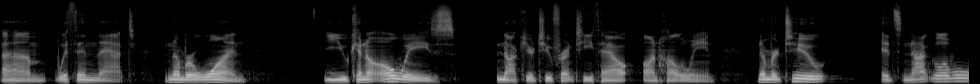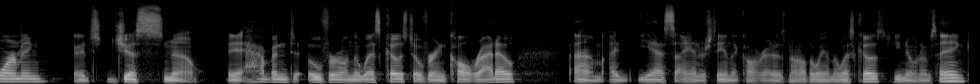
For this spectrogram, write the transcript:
um, within that. Number one, you can always knock your two front teeth out on Halloween. Number two, it's not global warming; it's just snow. It happened over on the west coast, over in Colorado. Um, I yes, I understand that Colorado is not all the way on the west coast. You know what I'm saying?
